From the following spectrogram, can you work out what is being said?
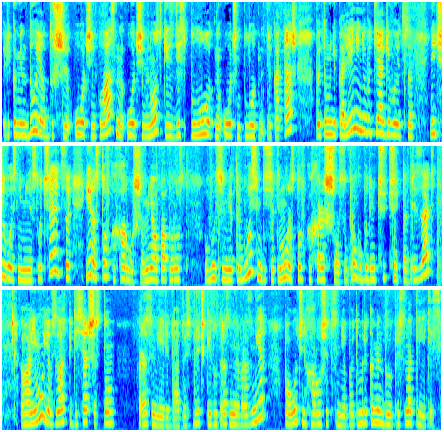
рекомендую от души. Очень классные, очень носки. Здесь плотный, очень плотный трикотаж. Поэтому ни колени не вытягиваются, ничего с ними не случается. И ростовка хорошая. У меня у папы рост выше метр восемьдесят, ему ростовка хорошо. Супругу будем чуть-чуть подрезать. А, ему я взяла в 56 размере, да. То есть брючки идут размер в размер по очень хорошей цене, поэтому рекомендую, присмотритесь.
